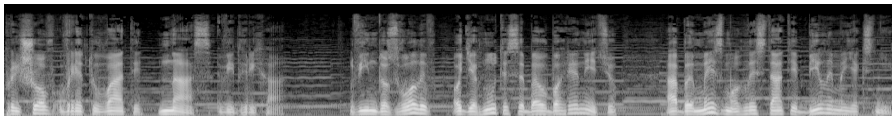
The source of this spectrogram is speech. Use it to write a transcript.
прийшов врятувати нас від гріха. Він дозволив одягнути себе в багряницю, аби ми змогли стати білими, як сніг.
